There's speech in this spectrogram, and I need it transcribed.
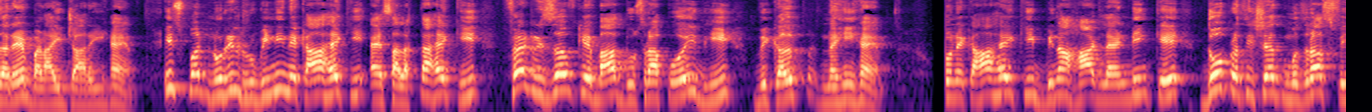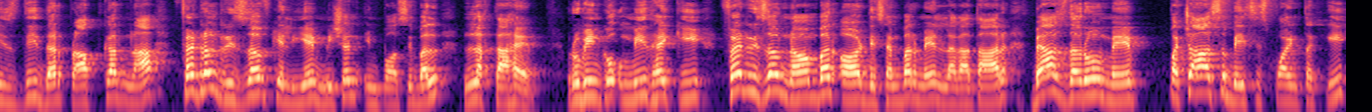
दरें बढ़ाई जा रही हैं। इस पर नूरिल रूबिनी ने कहा है कि ऐसा लगता है कि फेड रिज़र्व के बाद दूसरा कोई भी विकल्प नहीं है। उन्होंने कहा है कि बिना हार्ड लैंडिंग के दो प्रतिशत मुद्रा फ़ीसदी दर प्राप्त करना फेडरल रिज़र्व के लिए मिशन इम्पॉसिबल लगता है। रूबिन को उम्मीद है कि फेड रिज़र्व नवंबर और दिसंबर में लगातार ब्याज दरों में 50 बेसिस पॉइंट तक की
